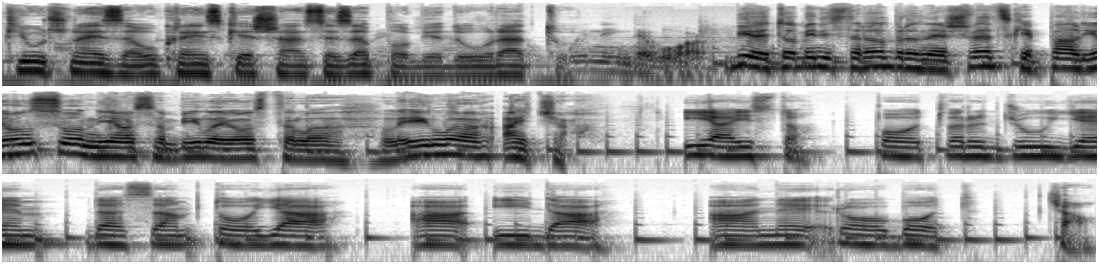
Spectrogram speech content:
ključna je za ukrajinske šanse za pobjedu u ratu. Bio je to ministar odbrane Švedske Pali Onson, ja sam bila i ostala Leila. Aj, čao. I ja isto. Potvrđujem da sam to ja, a i da, a ne robot. Tchau.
